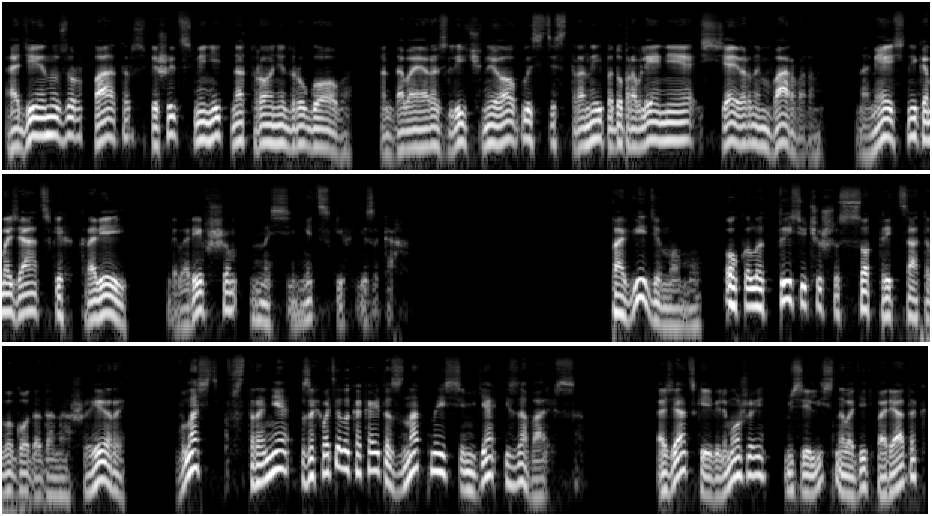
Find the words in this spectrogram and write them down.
Один узурпатор спешит сменить на троне другого, отдавая различные области страны под управление северным варварам, наместникам азиатских кровей, говорившим на семитских языках. По-видимому, около 1630 года до нашей эры Власть в стране захватила какая-то знатная семья из Авариса. Азиатские вельможи взялись наводить порядок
